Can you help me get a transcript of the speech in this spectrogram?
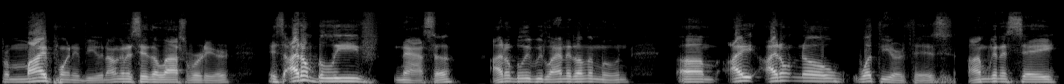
from my point of view, and I'm going to say the last word here is I don't believe NASA. I don't believe we landed on the moon. Um, I I don't know what the Earth is. I'm going to say,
